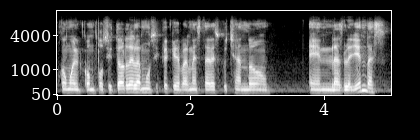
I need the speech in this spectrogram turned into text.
como el compositor de la música que van a estar escuchando en las leyendas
